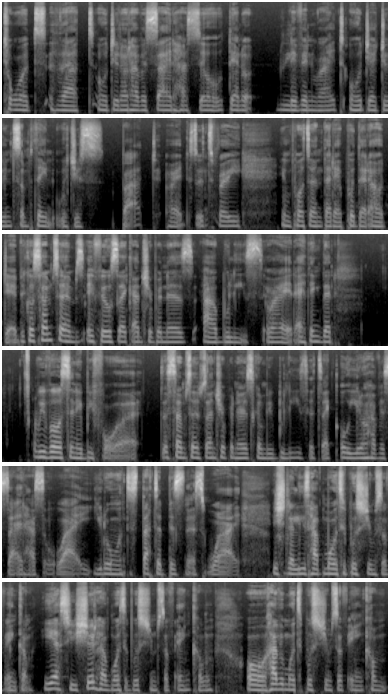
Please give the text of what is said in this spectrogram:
towards that or do not have a side hustle, they're not living right or they're doing something which is bad, right? So it's very important that I put that out there because sometimes it feels like entrepreneurs are bullies, right? I think that we've all seen it before. The sometimes entrepreneurs can be bullies. It's like, oh, you don't have a side hustle. Why? You don't want to start a business. Why? You should at least have multiple streams of income. Yes, you should have multiple streams of income, or having multiple streams of income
